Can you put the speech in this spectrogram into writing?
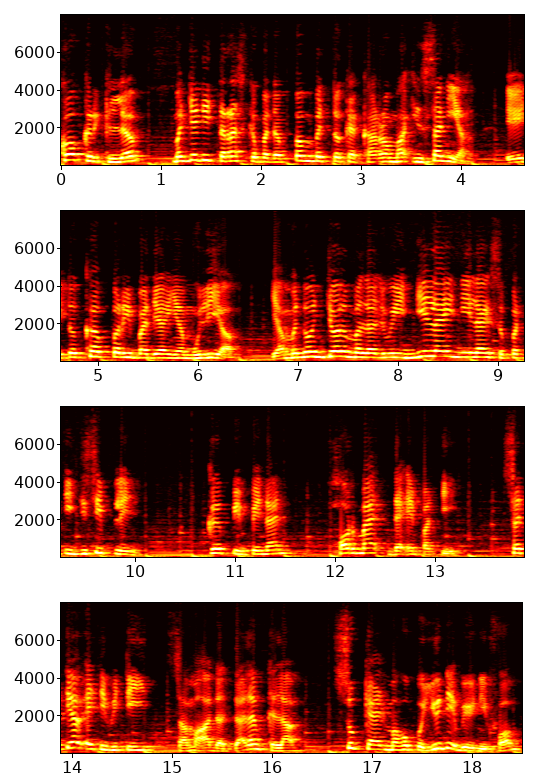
Co-curriculum menjadi teras kepada pembentukan karamah insaniah iaitu kepribadian yang mulia yang menonjol melalui nilai-nilai seperti disiplin, kepimpinan, hormat dan empati. Setiap aktiviti sama ada dalam kelab, sukan maupun unit beruniform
